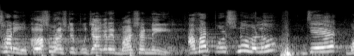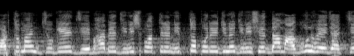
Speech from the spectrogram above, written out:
সরি आप प्रश्न पूछा करें भाषण नहीं আমার প্রশ্ন হলো যে বর্তমান যুগে যেভাবে জিনিসপত্রের নিত্য প্রয়োজনীয় জিনিসের দাম আগুন হয়ে যাচ্ছে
